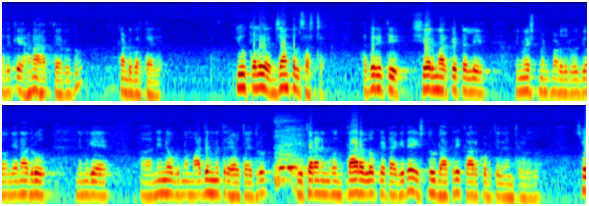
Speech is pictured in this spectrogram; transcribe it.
ಅದಕ್ಕೆ ಹಣ ಹಾಕ್ತಾ ಇರೋದು ಕಂಡು ಬರ್ತಾ ಇದೆ. ಇವು ಕೆಲವು ಎಕ್ಸಾಂಪಲ್ಸ್ ಅಷ್ಟೇ. ಅದೇ ರೀತಿ ಶೇರ್ ಮಾರ್ಕೆಟಲ್ಲಿ ಇನ್ವೆಸ್ಟ್ಮೆಂಟ್ ಮಾಡೋದ್ರ ಬಗ್ಗೆ ಒಂದು ಏನಾದರೂ ನಿಮಗೆ ನಿನ್ನೆ ಒಬ್ಬರು ನಮ್ಮ ಮಾಧ್ಯಮ ಮಿತ್ರ ಹೇಳ್ತಾ ಇದ್ರು, ಈ ಥರ ನಿಮಗೊಂದು ಕಾರ್ ಅಲೋಕೇಟ್ ಆಗಿದೆ, ಇಷ್ಟು ದುಡ್ಡು ಹಾಕ್ರಿ, ಕಾರ್ ಕೊಡ್ತೀವಿ ಅಂತ ಹೇಳೋದು. ಸೊ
